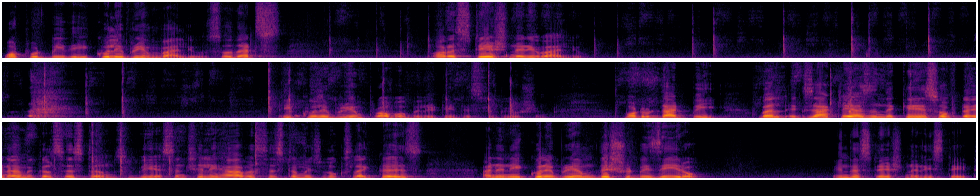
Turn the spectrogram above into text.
What would be the equilibrium value? So that is or a stationary value equilibrium probability distribution. What would that be? Well exactly as in the case of dynamical systems we essentially have a system which looks like this and in equilibrium this should be 0 in the stationary state.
